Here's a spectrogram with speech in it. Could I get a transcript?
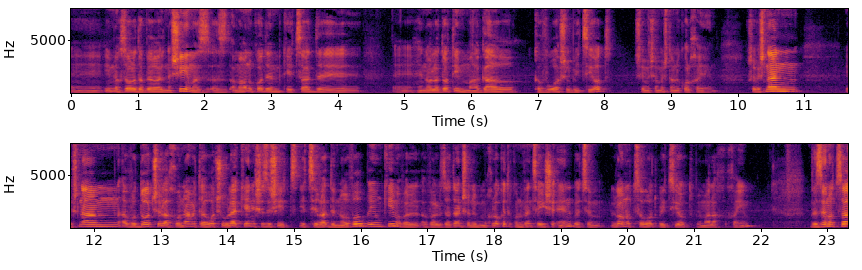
אם נחזור לדבר על נשים, אז, אז אמרנו קודם כיצד אה, אה, הן נולדות עם מאגר קבוע של ביציות, שמשמש אותן לכל חייהן. עכשיו, ישנן, ישנן עבודות שלאחרונה מתארות שאולי כן יש איזושהי יצירת דה נובו ביונקים, אבל, אבל זה עדיין שנוי במחלוקת. הקונבנציה היא שאין, בעצם לא נוצרות ביציות במהלך החיים. וזה, נוצר,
